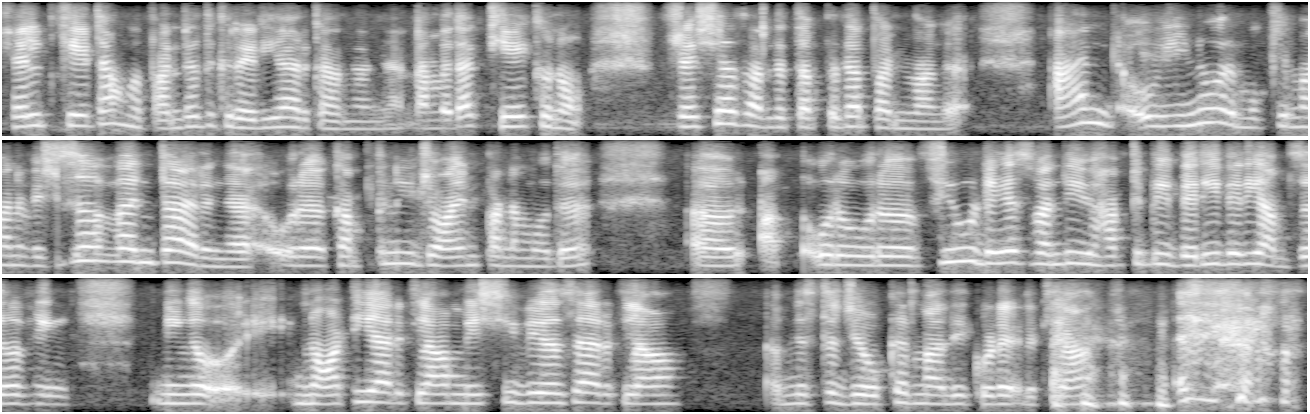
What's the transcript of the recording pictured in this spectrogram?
help கேட்டா அவங்க பண்றதுக்கு ரெடியா இருக்காங்கங்க. நம்ம தான் கேட்கணும் ஃப்ரெஷர்ஸ் அந்த தப்பு தான் பண்ணுவாங்க. அண்ட் இன்னும் ஒரு முக்கியமான விஷயம் observant-ஆ இருங்க. ஒரு கம்பெனி ஜாயின் பண்ணும்போது ஒரு ஒரு ஃபியூ டேஸ் வந்து you have to be very very observing நீங்க நாட்டியா இருக்கலாம் மிஷிவியர்ஸா இருக்கலாம். மிஸ்டர் ஜோக்கர் மாதிரி கூட இருக்கலாம்.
